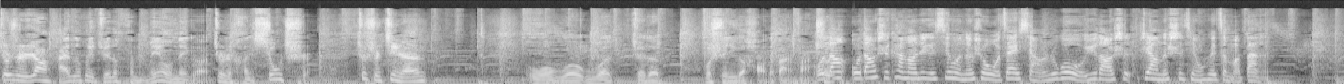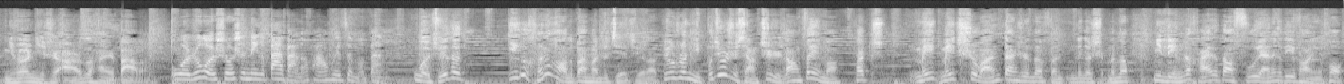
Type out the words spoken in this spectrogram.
就是让孩子会觉得很没有那个，就是很羞耻，就是竟然，我我我觉得不是一个好的办法。我当我当时看到这个新闻的时候，我在想，如果我遇到是这样的事情，我会怎么办？你说你是儿子还是爸爸？我如果说是那个爸爸的话，会怎么办？我觉得一个很好的办法就解决了，比如说你不就是想制止浪费吗？他吃没没吃完，但是呢很那个什么呢？你领着孩子到服务员那个地方以后，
